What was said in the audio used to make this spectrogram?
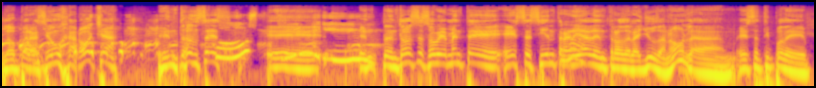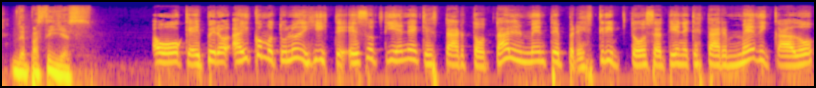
la operación jarocha. Entonces, eh, entonces obviamente ese sí entraría dentro de la ayuda, ¿no? La, este tipo de, de pastillas. Ok, pero ahí como tú lo dijiste, eso tiene que estar totalmente prescripto, o sea, tiene que estar medicado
